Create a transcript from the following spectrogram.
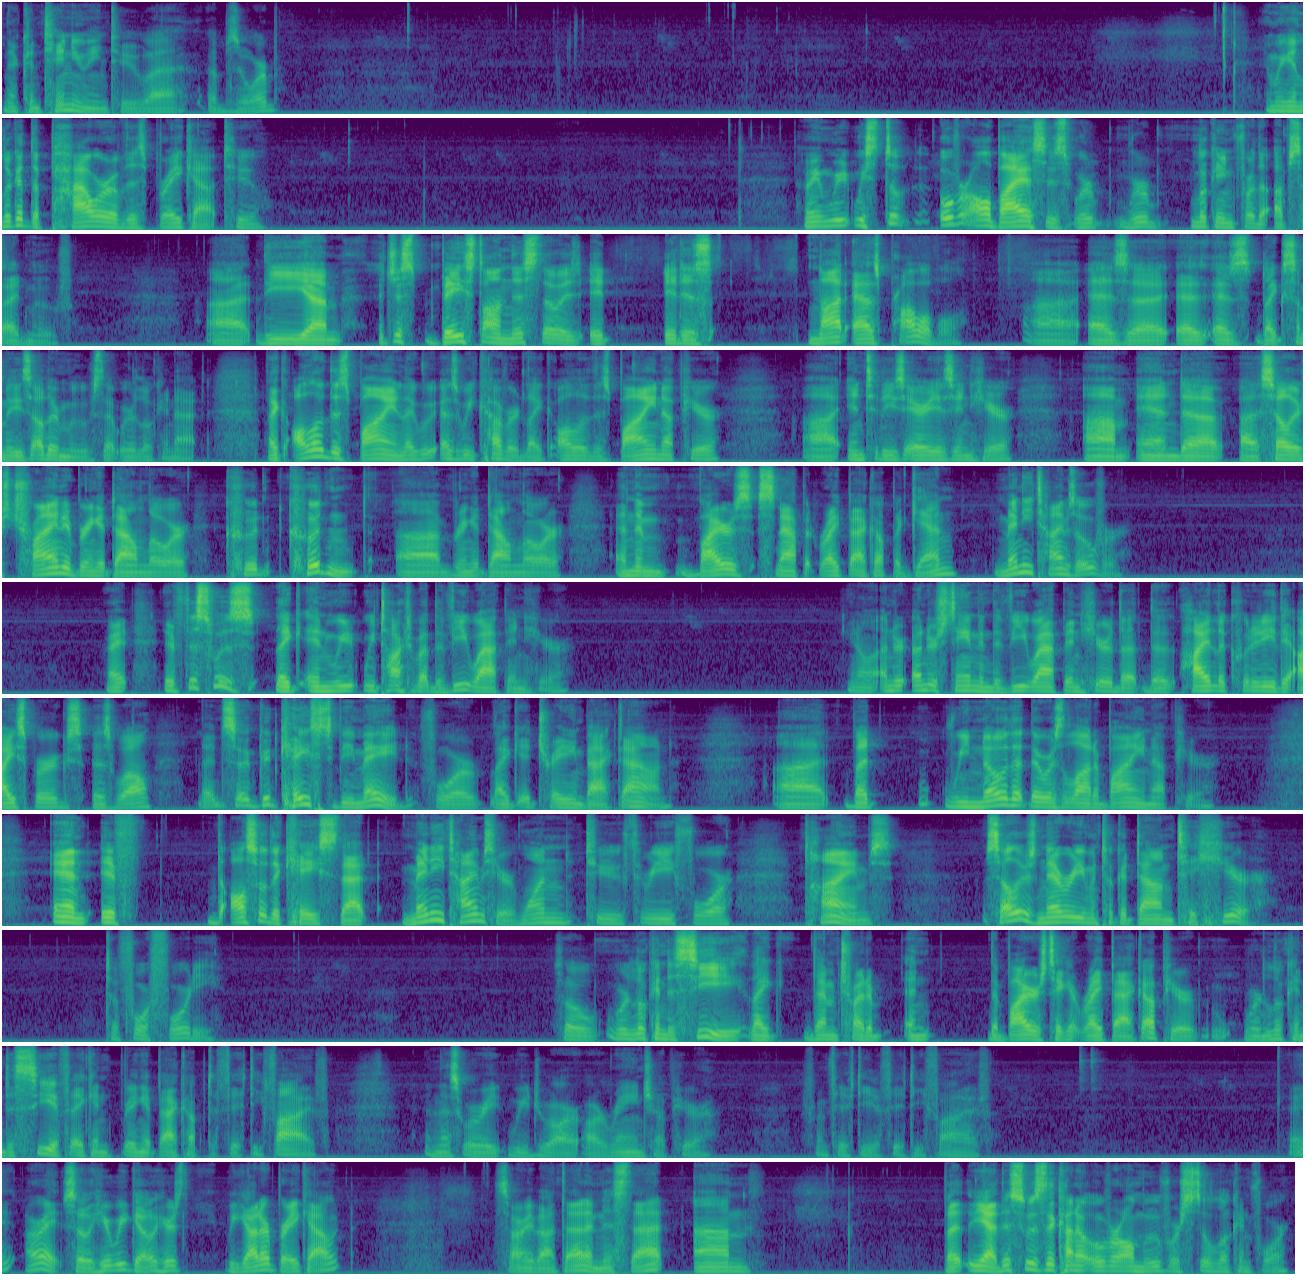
they're continuing to uh, absorb And we can look at the power of this breakout too. I mean, we, we still, overall biases, we're, we're looking for the upside move. Uh, the um, just based on this though, is it it is not as probable uh, as, uh, as as like some of these other moves that we're looking at. Like all of this buying, like as we covered, like all of this buying up here uh, into these areas in here, um, and uh, uh, sellers trying to bring it down lower could couldn't uh, bring it down lower and then buyers snap it right back up again many times over right if this was like and we we talked about the VWAP in here you know under understanding the VWAP in here the the high liquidity the icebergs as well that's a good case to be made for like it trading back down uh, but we know that there was a lot of buying up here. And if also the case that many times here, one, two, three, four times, sellers never even took it down to here, to 440. So we're looking to see like them try to, and the buyers take it right back up here. We're looking to see if they can bring it back up to 55. And that's where we, we drew our, our range up here from 50 to 55 okay all right so here we go. Here's we got our breakout. Sorry about that i missed that. Um but yeah this was the kind of overall move we're still looking for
